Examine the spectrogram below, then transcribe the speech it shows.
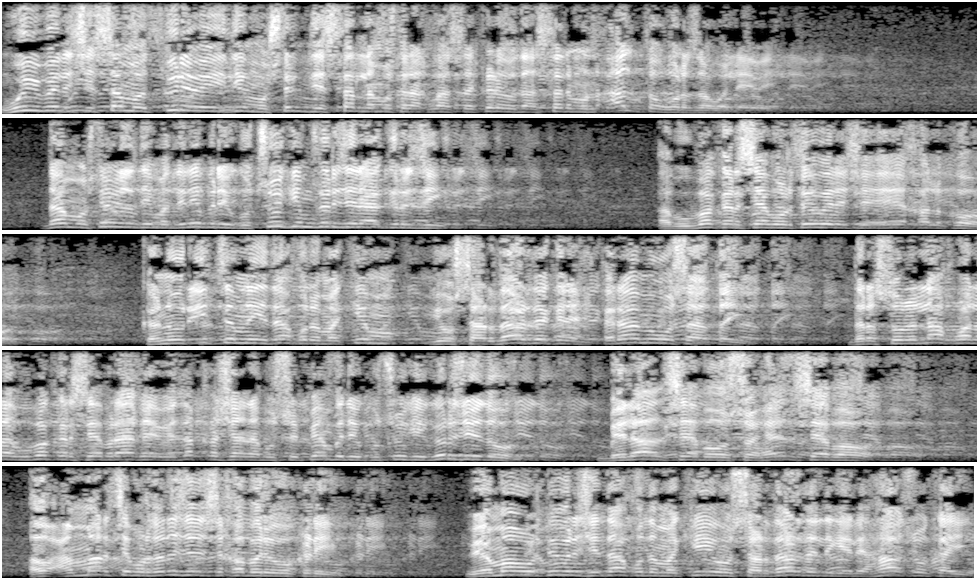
وی ویل چې سم تورې وی دي مشرک د سر له مشرک خلاص کړي او دا سر مون الته ورزولې وی دا مشرک د مدینه پرې کوڅو کې مګرځي را ګرځي ابو بکر صاحب ورته ویل چې اے خلکو کنور ایتم نه دا خو مکه یو سردار دی کنه احترام وساتئ د رسول الله صلی ابو بکر صاحب راغی دغه شان ابو سفیان بده کوڅو کې ګرځیدو بلال صاحب او سہیل صاحب او عمر صاحب ورته خبرې وکړي وې ما ورته ویل چې دا خو د مکی یو سردار دی لګیلې هاڅو کوي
